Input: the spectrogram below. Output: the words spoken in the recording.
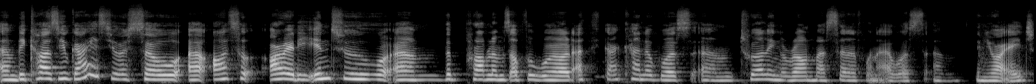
um, because you guys, you are so uh, also already into um, the problems of the world. I think I kind of was um, twirling around myself when I was in your age.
